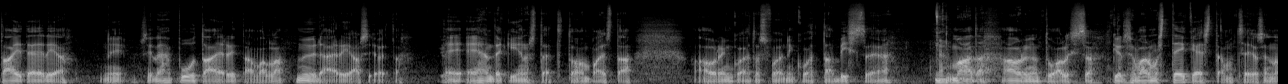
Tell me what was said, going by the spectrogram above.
taiteilija, niin sillähän puhutaan eri tavalla, myydään eri asioita. Ei, eihän te kiinnosta, että tuohon paistaa aurinkoa ja tuossa voi niinku ottaa bissejä ja maata auringon tuolissa. Kyllä se varmasti tekee sitä, mutta se ei ole sen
